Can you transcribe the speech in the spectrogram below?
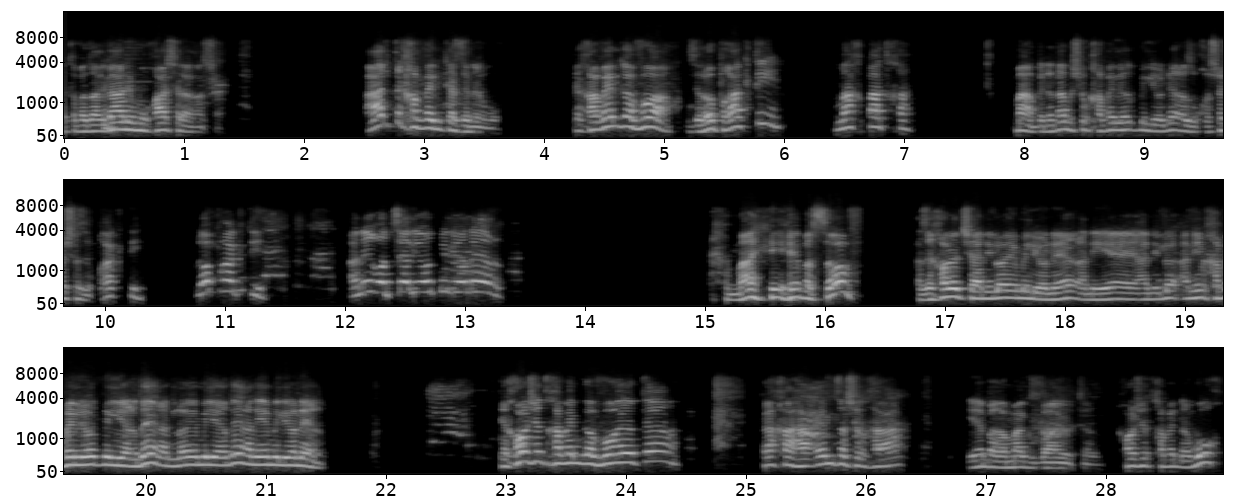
אתה בדרגה הנמוכה של הרשע. אל תכוון כזה נמוך, תכוון גבוה. זה לא פרקטי? מה אכפת לך? מה, בן אדם שמכוון להיות מיליונר, אז הוא חושב שזה פרקטי? לא פרקטי. אני רוצה להיות מיליונר. מה יהיה בסוף? אז יכול להיות שאני לא אהיה מיליונר, אני, אהיה, אני, לא, אני מכוון להיות מיליארדר, אני לא אהיה מיליארדר, אני אהיה מיליונר. ככל שתכוון גבוה יותר, ככה האמצע שלך יהיה ברמה גבוהה יותר. ככל שתכוון נמוך,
